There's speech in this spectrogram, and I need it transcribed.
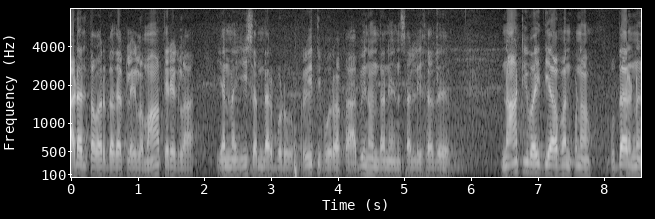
ಆಡಳಿತ ವರ್ಗದ ಕ್ಲೆಗಳ ಮಾತೆರೆಗಳ ಎನ್ನ ಈ ಸಂದರ್ಭಡು ಪ್ರೀತಿಪೂರ್ವಕ ಅಭಿನಂದನೆಯನ್ನು ಸಲ್ಲಿಸದು. ನಾಟಿ ವೈದ್ಯ ಪನ್ಪುನ ಉದಾಹರಣೆ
